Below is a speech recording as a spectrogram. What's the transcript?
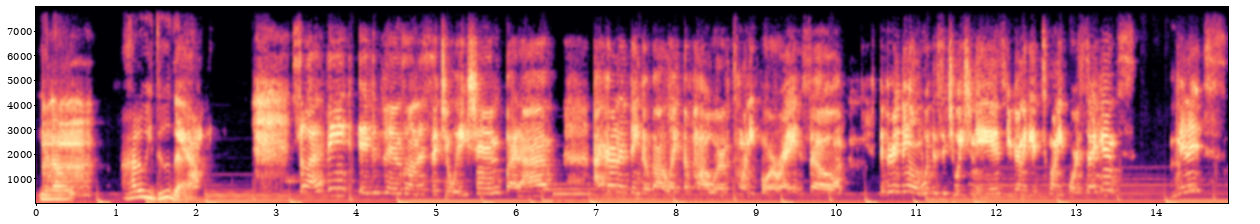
You know, mm-hmm. how do we do that? Yeah. So I think it depends on the situation, but I I kind of think about like the power of 24, right? So depending on what the situation is, you're gonna get 24 seconds, minutes,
